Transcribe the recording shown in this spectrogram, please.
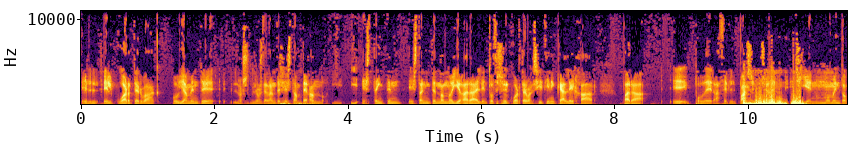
el, el quarterback, obviamente, los, los delantes se están pegando y, está están intentando llegar a él. Entonces el quarterback se tiene que alejar para eh, poder hacer el pase. O sea, si en un momento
